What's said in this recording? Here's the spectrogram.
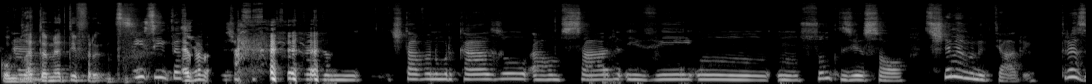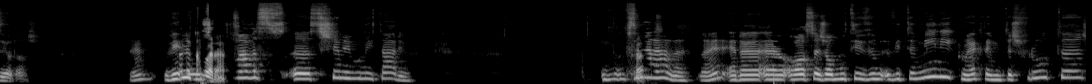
Completamente um, diferente. Sim, sim, peço é desculpa. Um, estava no mercado a almoçar e vi um, um sumo que dizia só Sistema Imunitário, 3 euros. Né? Olha que barato. Chamava-se uh, Sistema Imunitário não precisa nada, não é? Era, uh, ou seja, o multivitamínico, não é? Que tem muitas frutas,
